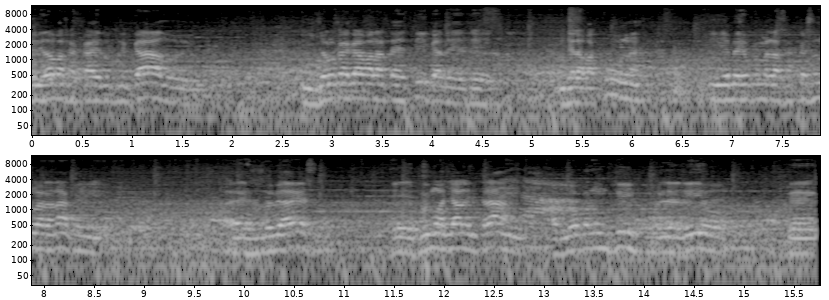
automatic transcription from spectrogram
me ayudaba a sacar el duplicado y, yo lo cargaba la tarjetita de, de, la vacuna y él me dijo que me la saqué, eso no era nada, que eh, resolvía eso. fuimos allá al Intran, habló con un tipo y le dijo que,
